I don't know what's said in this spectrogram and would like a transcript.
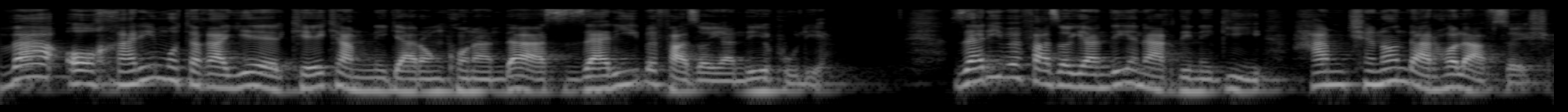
و آخرین متغیر که یکم نگران کننده است ضریب فزاینده پولیه. ضریب فزاینده نقدینگی همچنان در حال افزایشه.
